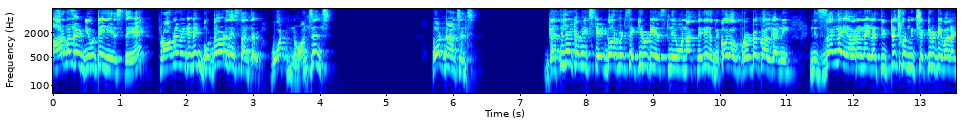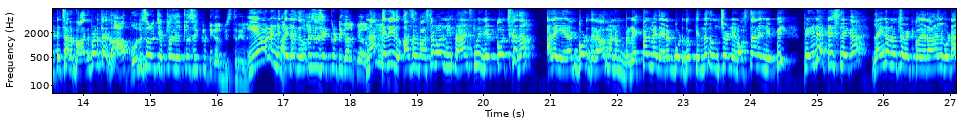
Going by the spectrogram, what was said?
నార్మల్గా డ్యూటీ చేస్తే ప్రాబ్లం ఏంటంటే గుడ్డలోడు తీస్తుంటారు. వాట్ నాన్ సెన్స్ వాట్ నాన్ సెన్స్ గతి లేక మీకు స్టేట్ గవర్నమెంట్ సెక్యూరిటీ ఇస్తుందేమో నాకు తెలియదు బికాస్ ఆఫ్ ప్రోటోకాల్ కానీ నిజంగా ఎవరైనా ఇలా తిట్టించుకొని మీకు సెక్యూరిటీ ఇవ్వాలంటే చాలా బాధపడతారు. ఆ పోలీసులు వచ్చి ఎట్లా ఎట్లా సెక్యూరిటీ కల్పిస్తారు? ఏమోనండి తెలియదు పోలీసులు సెక్యూరిటీ కల్పించాలి నాకు తెలియదు అసలు ఫస్ట్ ఆఫ్ ఆల్ మీ ఫ్యాన్స్కి మీరు చెప్పుకోవచ్చు కదా? అలా ఎరగకూడదురా మనం రెక్కల మీద ఎరగకూడదు కింద ఉంచోండి నేను వస్తానని చెప్పి పెయిడ్ ఆర్టిస్ట్ లేగా లైన్లో నుంచో పెట్టుకోవాలి రాళ్ళు కూడా.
